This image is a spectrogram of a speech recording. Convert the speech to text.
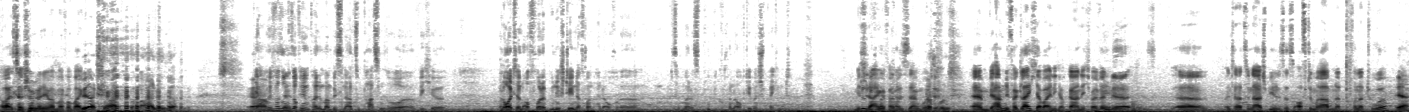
Aber es ist ja schön, wenn jemand mal vorbeikommt. Ja, klar. Man Hallo sagt. Ja, wir versuchen es auf jeden Fall immer ein bisschen anzupassen, so äh, welche Leute dann auch vor der Bühne stehen, dass man halt auch, äh, ich sag mal, das Publikum dann auch dementsprechend. Mir ist wieder eingefallen, was ich sagen wollte. Ähm, wir haben die Vergleiche aber eigentlich auch gar nicht, weil wenn wir äh, international spielen, ist das oft im Rahmen von Natur. Ja.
